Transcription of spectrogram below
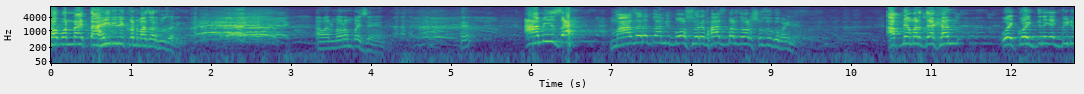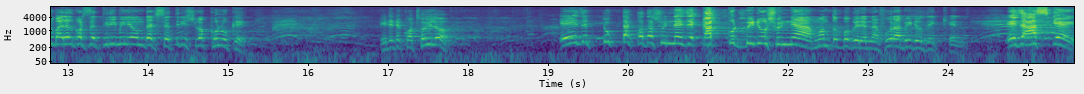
খবর নাই, তাহিরির কোন মাজার পূজারি। আমার নরম পাইছেন? হ্যাঁ? আমি যা, মাজারে তো আমি বছরে পাঁচবার যাওয়ার সুযোগও পাই না। আপনি আমার দেখান, ওই কয়েকদিন আগে এক ভিডিও ভাইরাল করছে থ্রি মিলিয়ন দেখছে, ত্রিশ লক্ষ লোকে। এটা একটা কথা হইল? এই যে টুকটাক কথা শুনে যে কাটকুট ভিডিও শুনে মন্তব্য করেন না, পুরা ভিডিও দেখেন। এই যে আজকে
